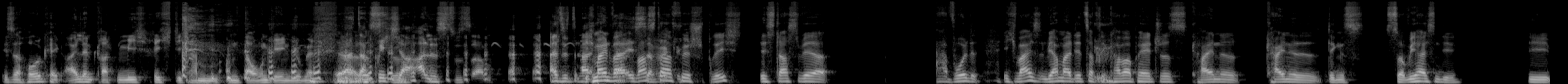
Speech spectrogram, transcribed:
ist der Whole Cake Island gerade mich richtig am, am Down gehen, Junge. Ja, da bricht ja alles zusammen. Also da, ich meine, wa was da dafür spricht, ist, dass wir. Obwohl, ich weiß, wir haben halt jetzt auf den Coverpages keine, keine Dings. So, wie heißen die? Die,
